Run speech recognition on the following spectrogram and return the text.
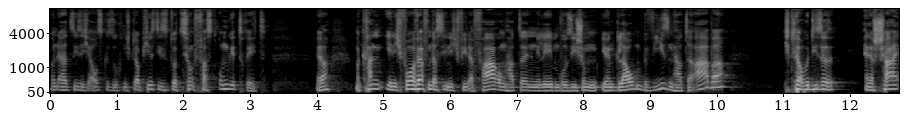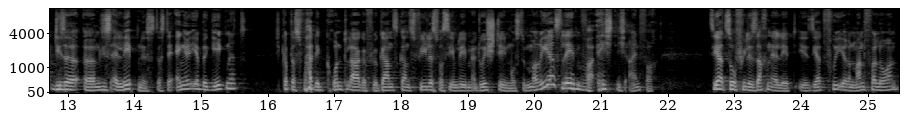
und er hat sie sich ausgesucht. Und ich glaube, hier ist die Situation fast umgedreht. Ja, man kann ihr nicht vorwerfen, dass sie nicht viel Erfahrung hatte in ihrem Leben, wo sie schon ihren Glauben bewiesen hatte. Aber ich glaube, diese, diese, äh, dieses Erlebnis, dass der Engel ihr begegnet, ich glaube, das war die Grundlage für ganz, ganz vieles, was sie im Leben durchstehen musste. Marias Leben war echt nicht einfach. Sie hat so viele Sachen erlebt. Sie hat früh ihren Mann verloren.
